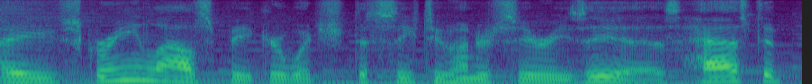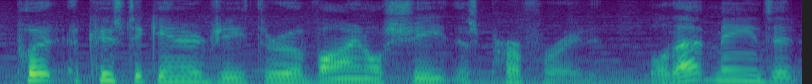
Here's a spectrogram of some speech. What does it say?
A screen loudspeaker, which the C200 series is, has to put acoustic energy through a vinyl sheet that's perforated. Well, that means it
